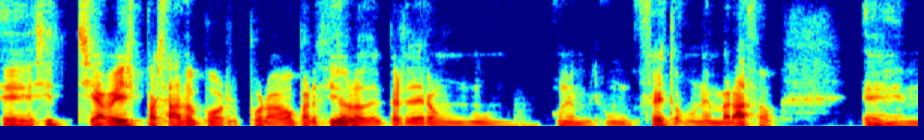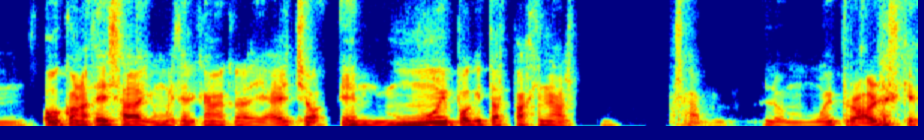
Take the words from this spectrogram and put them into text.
Eh, si, habéis pasado por, por, algo parecido, lo de perder un, un, feto, un embarazo, em, o conocéis a alguien muy cercano que lo haya hecho, en muy poquitas páginas, o sea, lo muy probable es que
